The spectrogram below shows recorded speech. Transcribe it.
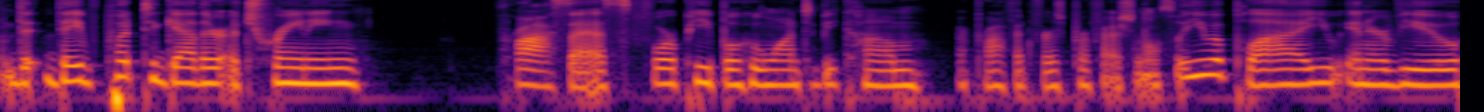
th- they've put together a training process for people who want to become a profit first professional. So you apply, you interview,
